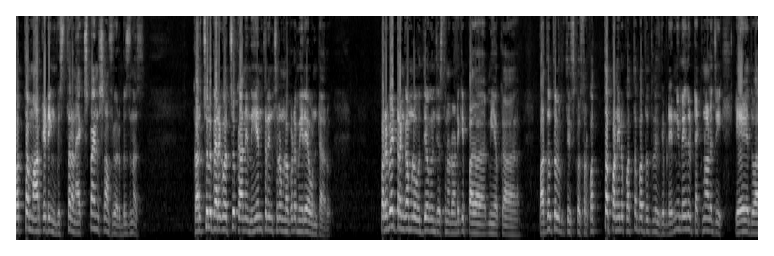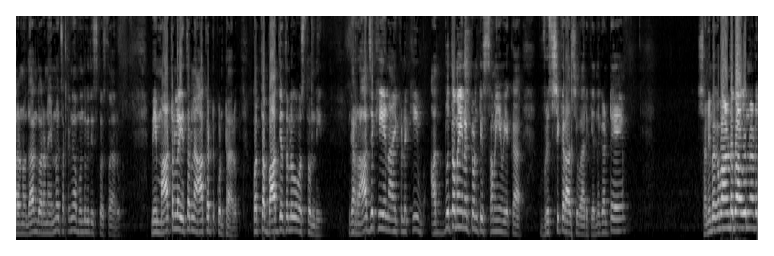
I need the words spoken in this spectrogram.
కొత్త మార్కెటింగ్ విస్తరణ ఎక్స్పాన్షన్ ఆఫ్ యువర్ బిజినెస్. ఖర్చులు పెరగవచ్చు కానీ నియంత్రించడంలో కూడా మీరే ఉంటారు. ప్రైవేట్ రంగంలో ఉద్యోగం చేస్తున్నటువంటి ప మీ యొక్క పద్ధతులు తీసుకొస్తారు. కొత్త పనిలో కొత్త పద్ధతులు ఇప్పుడు ఎన్ని లేదు టెక్నాలజీ ఏ ద్వారానో దాని ద్వారానో ఎన్నో చక్కగా ముందుకు తీసుకొస్తారు. మీ మాటల్లో ఇతరులను ఆకట్టుకుంటారు. కొత్త బాధ్యతలు వస్తుంది. ఇంకా రాజకీయ నాయకులకి అద్భుతమైనటువంటి సమయం యొక్క వృశ్చిక రాశి వారికి. ఎందుకంటే శని భగవానుడు బాగున్నాడు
